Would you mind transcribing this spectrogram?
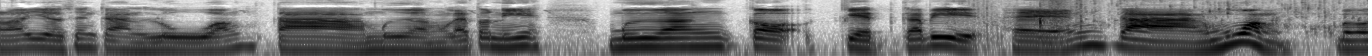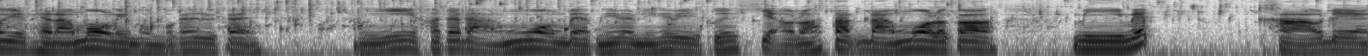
ร้อยเดียวเช่นกันหลวงตาเมือง และต้นนี้เมืองเกาะเกร็ดครับพี่แผงด่างม่วงเมืองเกาะเกร็ดแผงด่างม่วงนี่ผมบอกใกล้ดูใกล้นี่เขาจะด่างม่วงแบบนี้แบบนี้ครับพี่พื้นเขียวเนาะตัดด่างม่วงแล้วก็มีเม็ดขาวแดง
